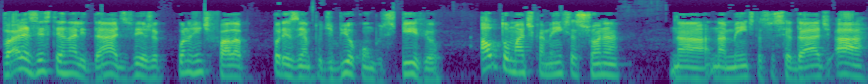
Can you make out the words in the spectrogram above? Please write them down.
várias externalidades. Veja, quando a gente fala, por exemplo, de biocombustível, automaticamente aciona na, na mente da sociedade, ah,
